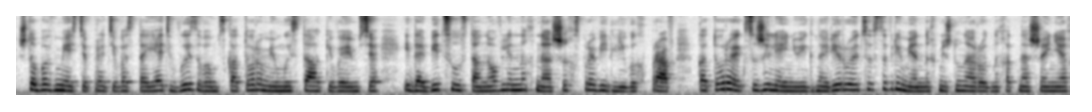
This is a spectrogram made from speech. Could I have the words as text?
чтобы вместе противостоять вызовам, с которыми мы сталкиваемся, и добиться установленных наших справедливых прав, которые, к сожалению, игнорируются в современных международных отношениях.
